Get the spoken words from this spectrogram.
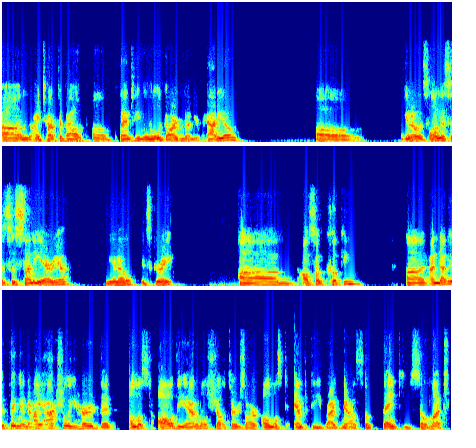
Um, I talked about uh, planting a little garden on your patio. Uh, you know, as long as it's a sunny area, you know, it's great. Um, also, cooking. Uh, another thing, and I actually heard that almost all of the animal shelters are almost empty right now. So, thank you so much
